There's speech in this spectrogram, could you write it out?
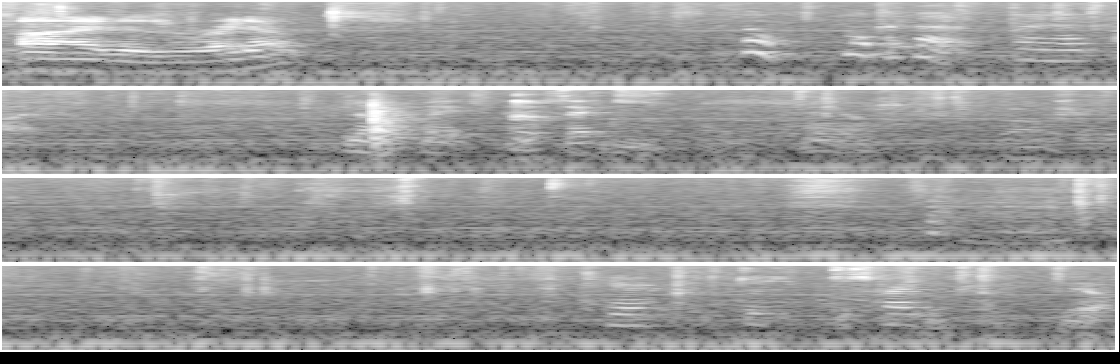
Five is right out. Oh, look at that. I have five. No, wait, I have six. Hang on. Okay. Here, just discard it. Yep.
